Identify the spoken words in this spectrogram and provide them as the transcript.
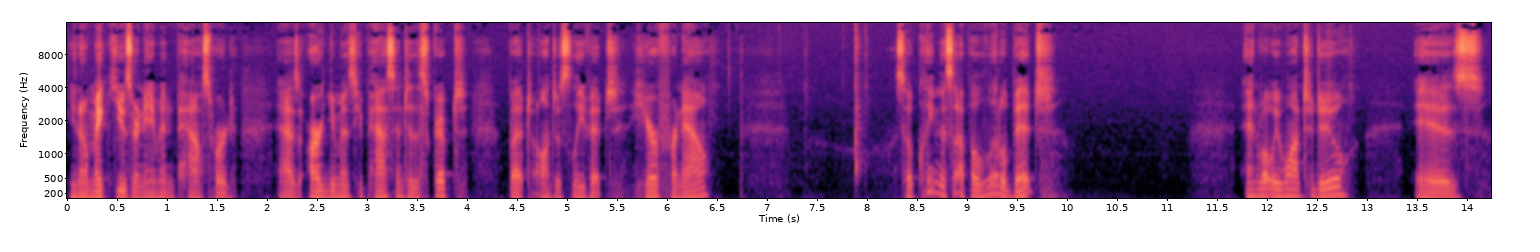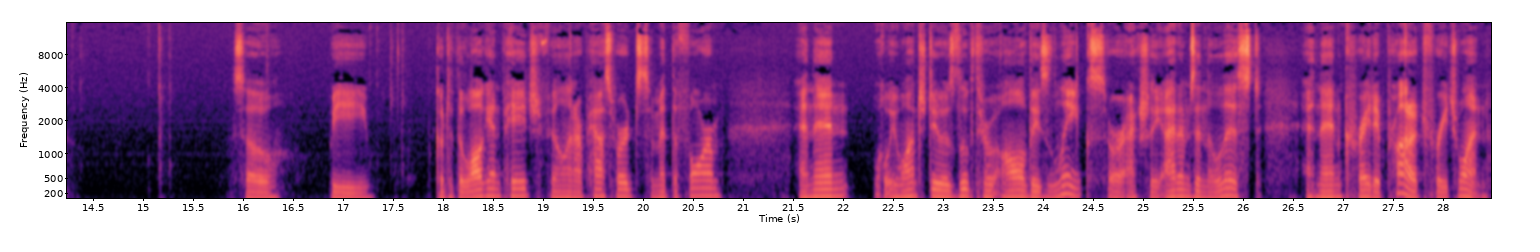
you know, make username and password as arguments you pass into the script, but I'll just leave it here for now. So clean this up a little bit. And what we want to do is so we go to the login page, fill in our password, submit the form, and then what we want to do is loop through all of these links, or actually items in the list, and then create a product for each one.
